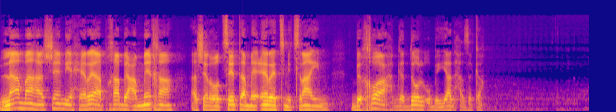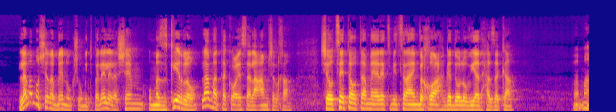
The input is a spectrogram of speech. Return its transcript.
למה השם יחרה אפך בעמך אשר הוצאת מארץ מצרים בכוח גדול וביד חזקה. למה משה רבנו, כשהוא מתפלל אל השם, הוא מזכיר לו, למה אתה כועס על העם שלך, שהוצאת אותם מארץ מצרים בכוח גדול וביד חזקה? מה,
